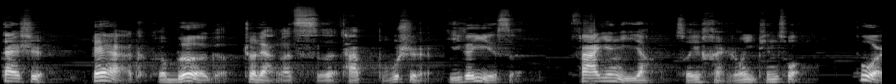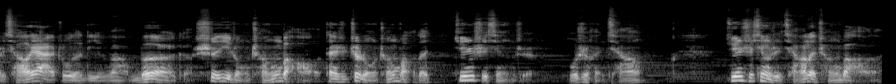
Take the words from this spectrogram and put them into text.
但是。berg 和 burg 这两个词，它不是一个意思，发音一样，所以很容易拼错。布尔乔亚住的地方 berg 是一种城堡，但是这种城堡的军事性质不是很强。军事性质强的城堡呢，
